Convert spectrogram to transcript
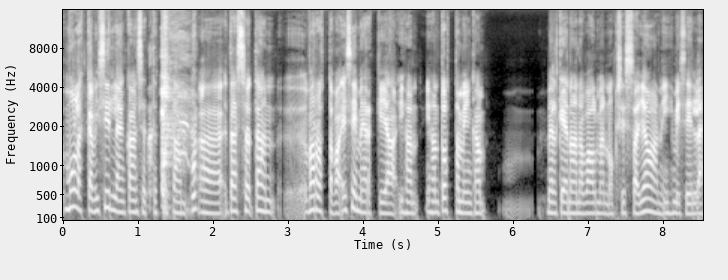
Mulle kävi silleen kanssa, että tota, ää, tässä tämä on varoittava esimerkki ja ihan, ihan totta, minkä melkein aina valmennuksissa jaan ihmisille,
